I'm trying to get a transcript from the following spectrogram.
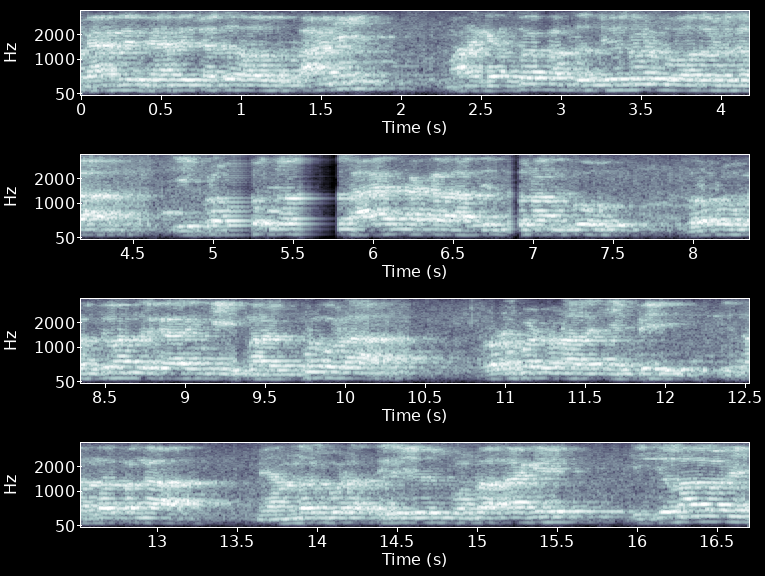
ఫ్యామిలీ ఫ్యామిలీ పెద్ద అవ్వదు కానీ మనకి ఎంతో కొంత చేదోడు వాదోడుగా ఈ ప్రభుత్వం సహాయ సహకారాలు అందిస్తున్నందుకు గౌరవ ముఖ్యమంత్రి గారికి మనం ఎప్పుడు కూడా రుణపడి ఉండాలని చెప్పి ఈ సందర్భంగా మీ అందరూ కూడా తెలియజేసుకుంటూ అలాగే ఈ జిల్లాలోనే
